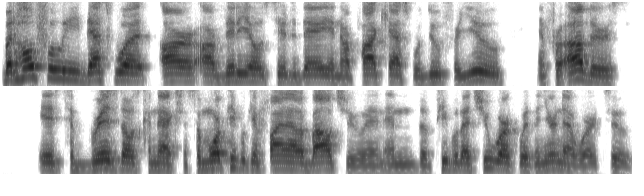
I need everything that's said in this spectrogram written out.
But hopefully that's what our, our videos here today and our podcast will do for you and for others is to bridge those connections so more people can find out about you and, and the people that you work with in your network too.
